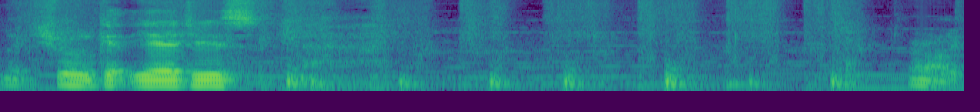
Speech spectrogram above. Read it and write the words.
Make sure to get the edges. Alright.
